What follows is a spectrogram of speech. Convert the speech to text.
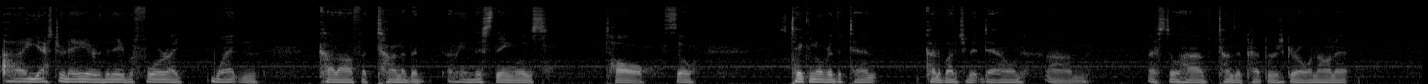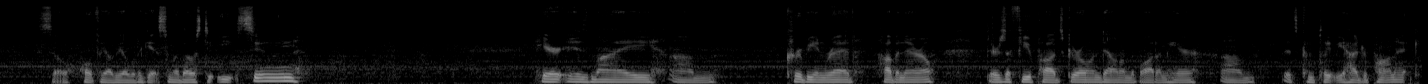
Uh, yesterday or the day before, I went and cut off a ton of the. I mean, this thing was tall, so it's taken over the tent, cut a bunch of it down. Um, I still have tons of peppers growing on it, so hopefully I'll be able to get some of those to eat soon. Here is my um, Caribbean Red habanero. There's a few pods growing down on the bottom here. Um, it's completely hydroponic.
